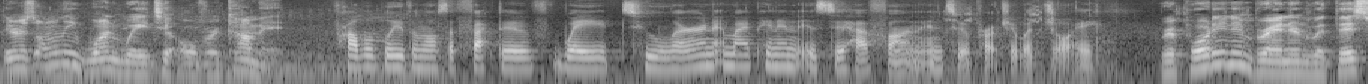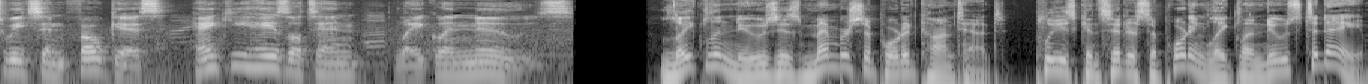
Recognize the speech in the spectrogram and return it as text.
there is only one way to overcome it. Probably the most effective way to learn, in my opinion, is to have fun and to approach it with joy. Reporting in Brainerd with this week's In Focus, Hanky Hazelton, Lakeland News. Lakeland News is member supported content. Please consider supporting Lakeland News today.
